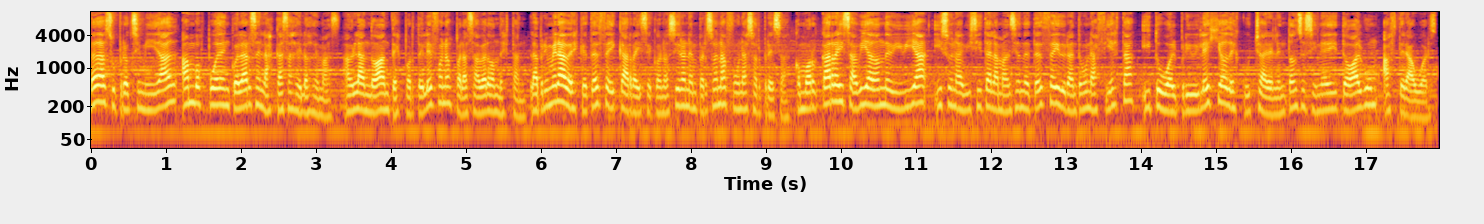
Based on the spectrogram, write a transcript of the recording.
Dada su proximidad, ambos pueden colarse en las casas de los demás, hablando antes por teléfonos para saber dónde están. La primera vez que Ted y Carrey se conocieron en persona fue una sorpresa. Como Carrey sabía dónde vivía, hizo una visita a la mansión de Ted durante una fiesta y tuvo el privilegio de escuchar el entonces inédito álbum After Hours.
